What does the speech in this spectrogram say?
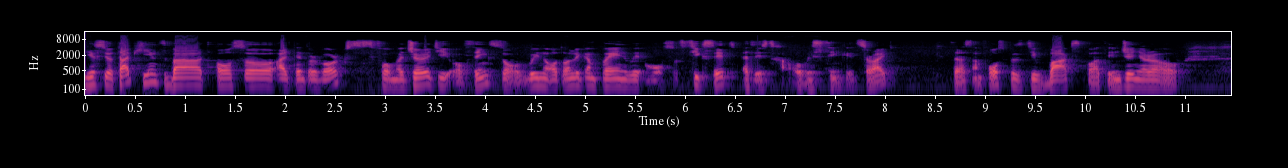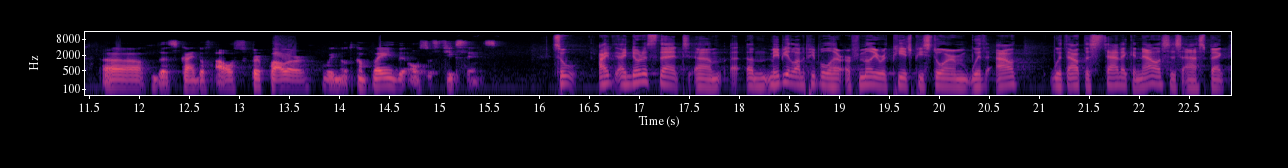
Gives you type hints, but also Alt-Enter works for majority of things. So we not only complain, we also fix it. At least how we think it's right. There are some false positive bugs, but in general, uh, that's kind of our superpower. We not complain, we also fix things. So I, I noticed that um, uh, maybe a lot of people are familiar with PHP Storm without without the static analysis aspect,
